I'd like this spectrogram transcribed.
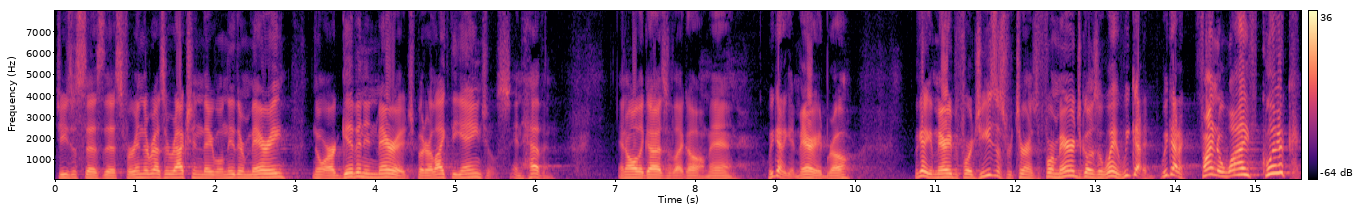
Jesus says this For in the resurrection they will neither marry nor are given in marriage, but are like the angels in heaven. And all the guys are like, oh man, we got to get married, bro. We got to get married before Jesus returns, before marriage goes away. We got to we got to find a wife quick.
